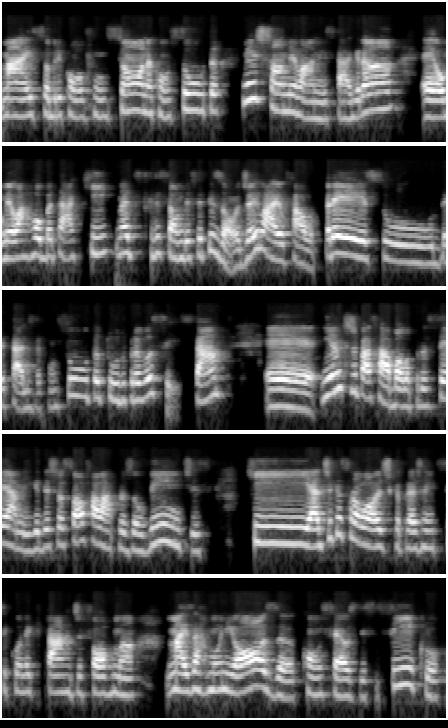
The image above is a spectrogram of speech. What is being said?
mais sobre como funciona a consulta, me chame lá no Instagram. É, o meu arroba está aqui na descrição desse episódio. Aí lá eu falo preço, detalhes da consulta, tudo para vocês, tá? É, e antes de passar a bola para você, amiga, deixa eu só falar para os ouvintes que a dica astrológica para a gente se conectar de forma mais harmoniosa com os céus desse ciclo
